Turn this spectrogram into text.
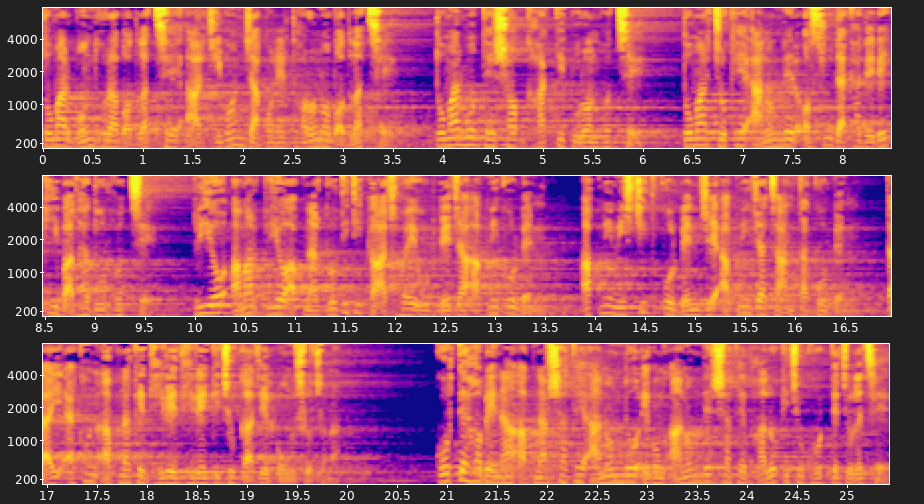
তোমার বন্ধুরা বদলাচ্ছে, আর জীবন যাপনের ধরনও বদলাচ্ছে। তোমার মধ্যে সব ঘাটতি পূরণ হচ্ছে। তোমার চোখে আনন্দের অশ্রু দেখা দেবে কি বাধা দূর হচ্ছে। প্রিয়, আমার প্রিয়, আপনার প্রতিটি কাজ হয়ে উঠবে যা আপনি করবেন। আপনি নিশ্চিত করবেন যে আপনি যা চান তা করবেন। তাই এখন আপনাকে ধীরে ধীরে কিছু কাজের অনুশোচনা। করতে হবে না, আপনার সাথে আনন্দ এবং আনন্দের সাথে ভালো কিছু ঘটতে চলেছে।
